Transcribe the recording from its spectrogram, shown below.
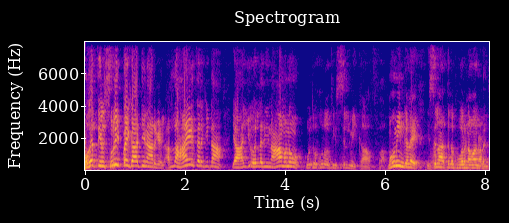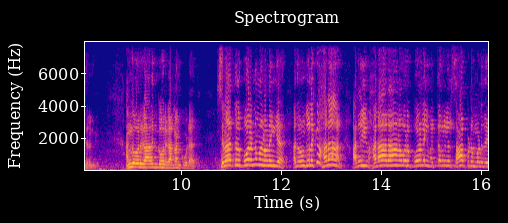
முகத்தில் சுழிப்பை காட்டினார்கள். அல்லாஹ் ஆயத்திறக்கிட்டான் யா ஐயோ அல்லதீன் ஆமனும் உதுகுரு சில்மி காஃபா. மோமின்களே இஸ்லாத்துல பூரணமா நுழைஞ்சிருங்க. அங்க ஒரு காலம் இங்க ஒரு காலம் கூடாது. சிலாத்தில் பூரணமா நுழைங்க. அது உங்களுக்கு ஹலால். அதை ஹலாலான ஒரு பொருளை மற்றவர்கள் சாப்பிடும் பொழுது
